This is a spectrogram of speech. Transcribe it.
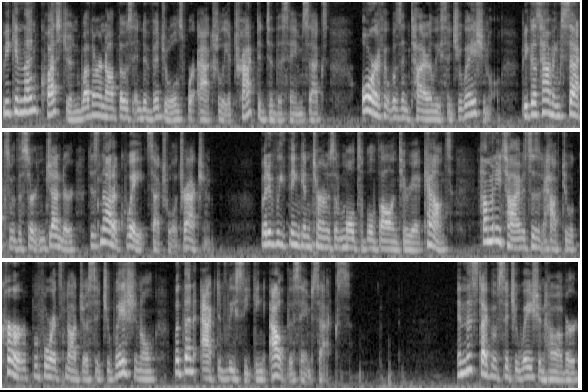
We can then question whether or not those individuals were actually attracted to the same sex or if it was entirely situational, because having sex with a certain gender does not equate sexual attraction. But if we think in terms of multiple voluntary accounts, how many times does it have to occur before it's not just situational, but then actively seeking out the same sex? In this type of situation, however,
